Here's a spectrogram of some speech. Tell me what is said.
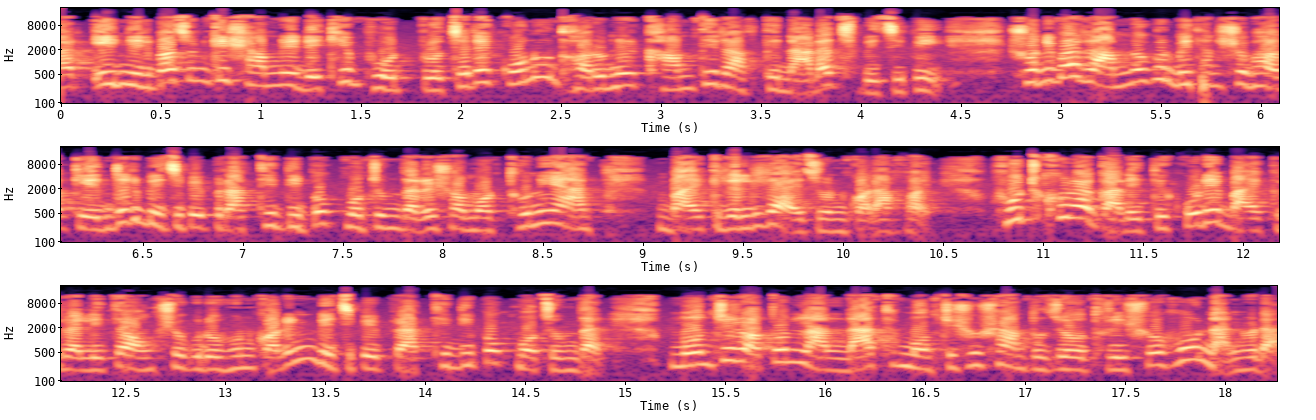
আর এই নির্বাচনকে সামনে রেখে ভোট প্রচারে কোনো ধরনের খামতি রাখতে নারাজ বিজেপি। শনিবার রামনগর বিধানসভা কেন্দ্রের বিজেপি প্রার্থী দীপক মজুমদারের সমর্থনে এক বাইক র্যালির আয়োজন করা হয়। হুটখোলা গাড়িতে করে বাইক র্যালিতে অংশগ্রহণ করেন বিজেপি প্রার্থী দীপক মজুমদার। মন্ত্রী রতনলাল নাথ, মন্ত্রী সুশান্ত চৌধুরী সহ অন্যান্যরা।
